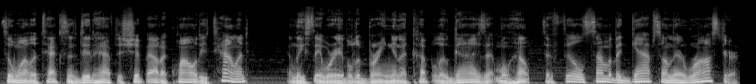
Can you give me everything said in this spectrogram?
So while the Texans did have to ship out a quality talent, at least they were able to bring in a couple of guys that will help to fill some of the gaps on their roster.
